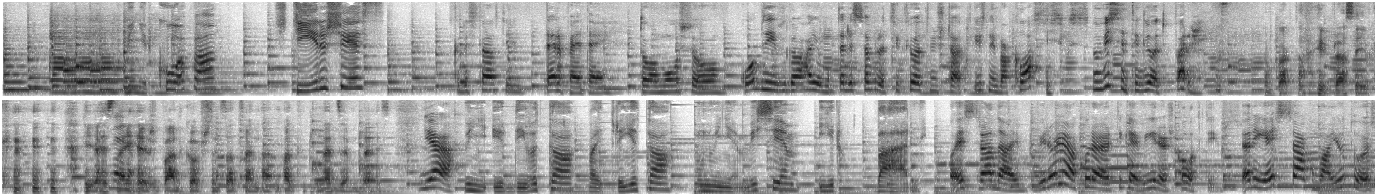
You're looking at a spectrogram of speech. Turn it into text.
Viņi ir kopā, šķīrušies. Kad es stāstīju terapeitei to mūsu kopdzīves gājumu, tad es sapratu, cik ļoti viņš tāds īstenībā klasisks. Nu, viss ir tik ļoti pareizi. Pirmkārt, tā bija prasība, ka, ja es Nē. neiešu bērnu kopšanas atvaļinājumā, tad nedzemdēs. Jā, Viņi ir divatā vai trijotā, un viņiem visiem ir bērni. Es strādāju birojā, kurā ir tikai vīriešu kolektīvs. Arī es sākumā jutos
